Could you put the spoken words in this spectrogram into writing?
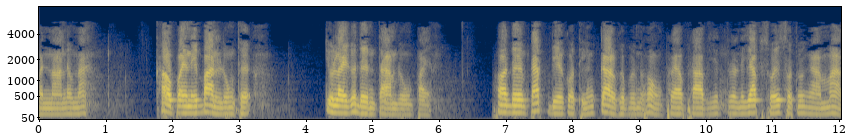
มันนานแล้วนะ เข้าไปในบ้านลุงเถอะ จุไรก็เดินตามลงไป พอเดินแป๊บเดียวก็ถึงก้าวขึ้นบนห้องแพรวพราวระยับสวยสดงดงามมาก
